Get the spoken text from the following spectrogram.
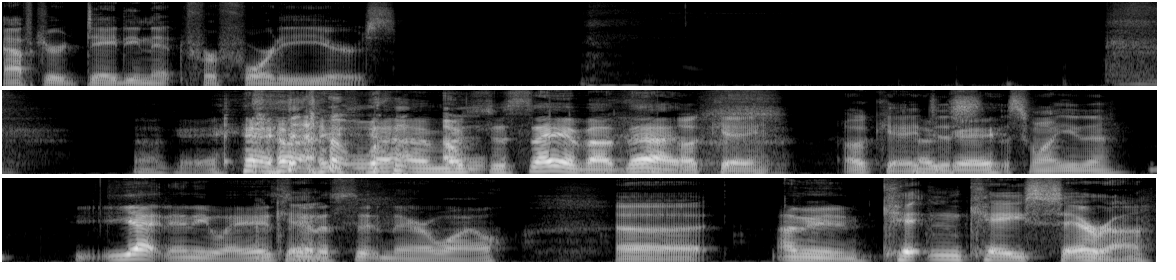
after dating it for 40 years. Okay. I don't have much to say about that. Okay. Okay, just Okay. just want you to Yet, anyway, it's Okay. got to sit in there a while. uh I mean, Kitten Kay Sera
